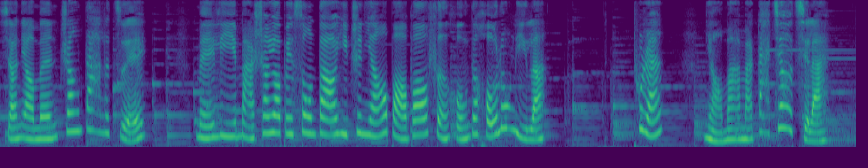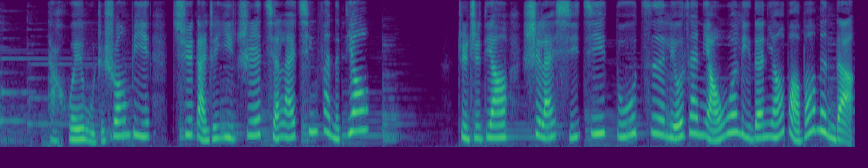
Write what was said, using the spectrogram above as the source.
小鸟们张大了嘴，梅丽马上要被送到一只鸟宝宝粉红的喉咙里了。突然，鸟妈妈大叫起来，它挥舞着双臂，驱赶着一只前来侵犯的雕。这只雕是来袭击独自留在鸟窝里的鸟宝宝们的。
